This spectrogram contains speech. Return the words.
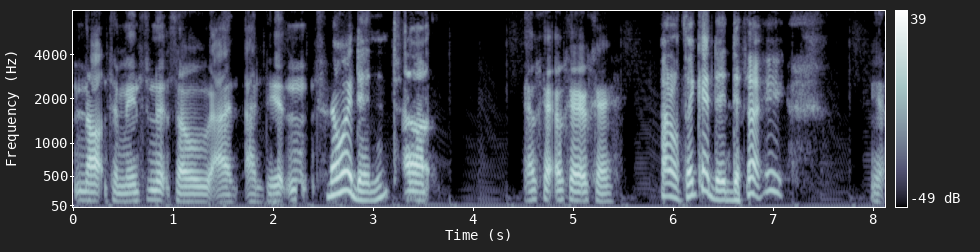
not to mention it, so I I didn't. No, I didn't. Uh, okay, okay, okay. I don't think I did. Did I? Yeah,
